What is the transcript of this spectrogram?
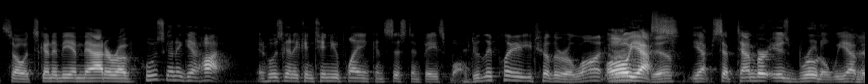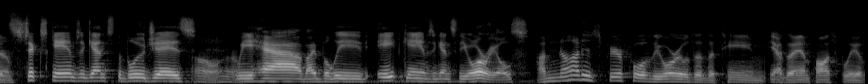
So it's going to be a matter of who's going to get hot and who's going to continue playing consistent baseball. Do they play each other a lot? Oh or- yes, yep. September is brutal. We have Yeah. six games against the Blue Jays. Oh, wow. We have, I believe, eight games against the Orioles. I'm not as fearful of the Orioles as a team Yeah. as I am possibly of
